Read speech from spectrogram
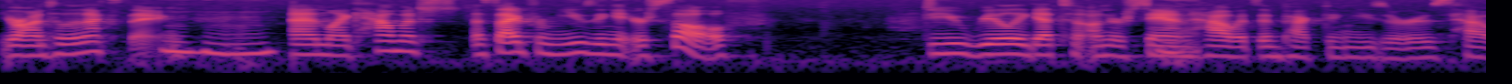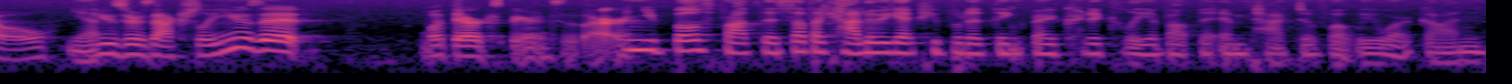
you're on to the next thing. Mm-hmm. And, like, how much, aside from using it yourself, do you really get to understand Yeah. how it's impacting users, how Yep. users actually use it, what their experiences are? And you both brought this up. Like, how do we get people to think very critically about the impact of what we work on?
